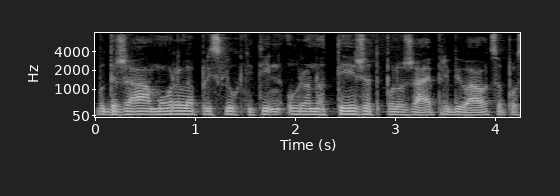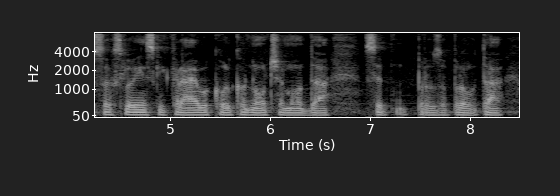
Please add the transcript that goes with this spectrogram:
bo država morala prisluhniti in uravnotežiti položaj prebivalcev po vseh slovenskih krajih, koliko nočemo, da se pravzaprav ta Eh,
